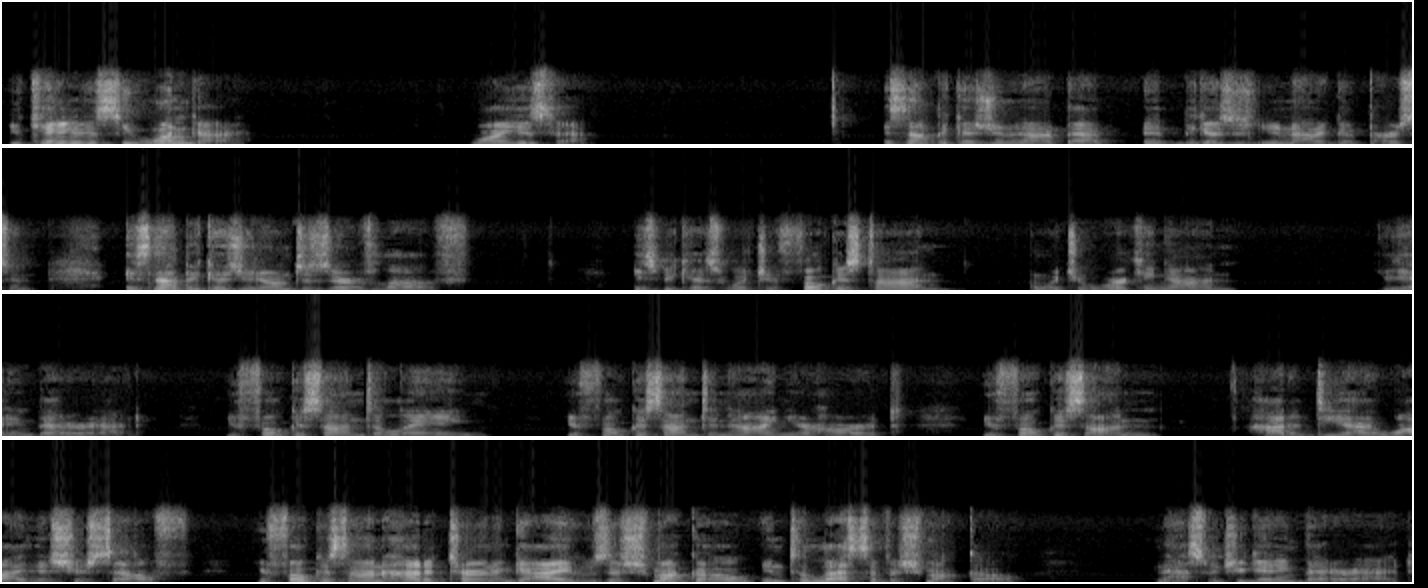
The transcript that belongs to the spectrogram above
you can't even see one guy. Why is that? It's not because you're not a bad because you're not a good person. It's not because you don't deserve love. It's because what you're focused on and what you're working on, you're getting better at. You focus on delaying, you focus on denying your heart. You focus on how to DIY this yourself. You focus on how to turn a guy who's a schmucko into less of a schmucko. And that's what you're getting better at.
